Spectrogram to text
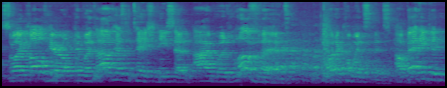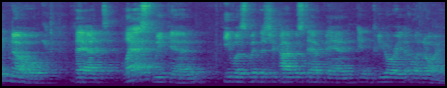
So I called Harold, and without hesitation, he said, I would love that. What a coincidence. I'll bet he didn't know that last weekend he was with the Chicago Staff Band in Peoria, Illinois.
